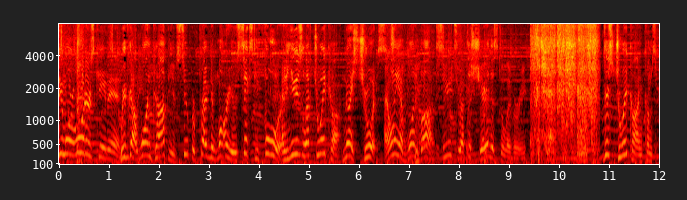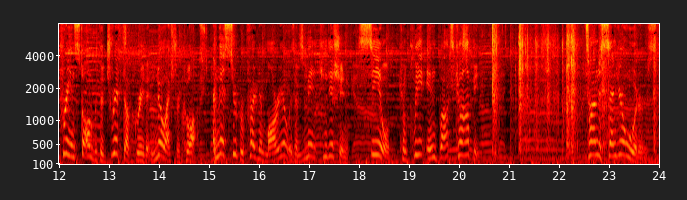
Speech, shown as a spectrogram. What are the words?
Two more orders came in. We've got one copy of Super Pregnant Mario 64 and a used left Joy-Con. Nice choice. I only have one box, so you two have to share this delivery. This Joy-Con comes pre-installed with a drift upgrade at no extra cost. And this Super Pregnant Mario is a mint condition, sealed, complete in-box copy. Time to send your orders.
